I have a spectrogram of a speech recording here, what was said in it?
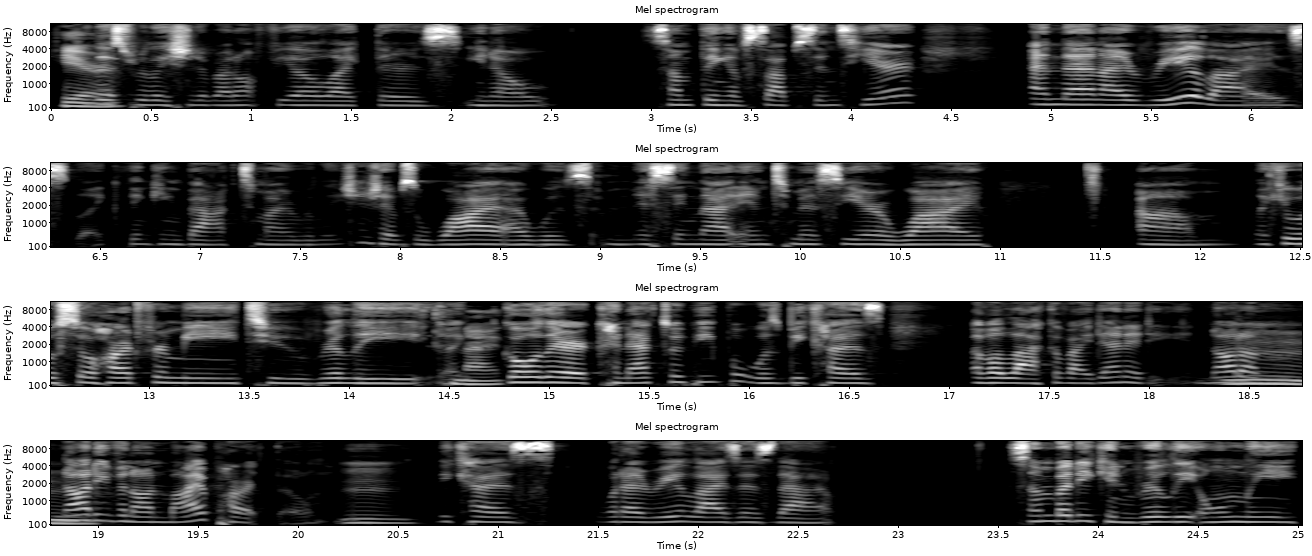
Here. this relationship. I don't feel like there's, you know, something of substance here. And then I realized, like thinking back to my relationships, why I was missing that intimacy or why um like it was so hard for me to really like Connect. go there, connect with people was because of a lack of identity. Not on not even on my part though. Because what I realize is that somebody can really only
